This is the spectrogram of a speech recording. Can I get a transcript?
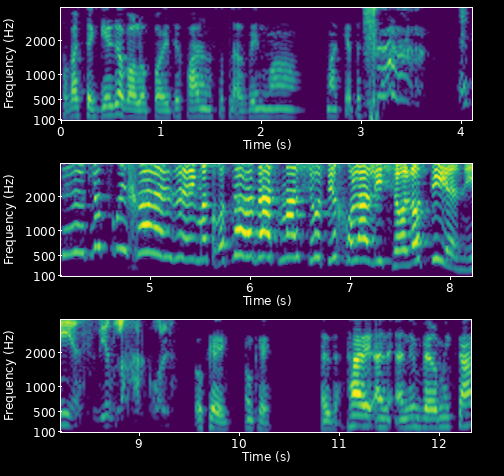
חבל שגיל גבר לא פה, הייתי יכולה לנסות להבין מה, מה הקטע שלו. את לא צריכה, אם את רוצה לדעת משהו את יכולה לשאול אותי, אני אסביר לך הכל. אוקיי, אוקיי. אז היי, אני, אני ורמיקה.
